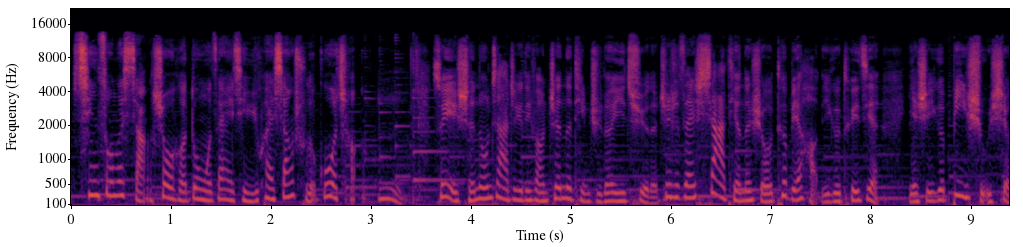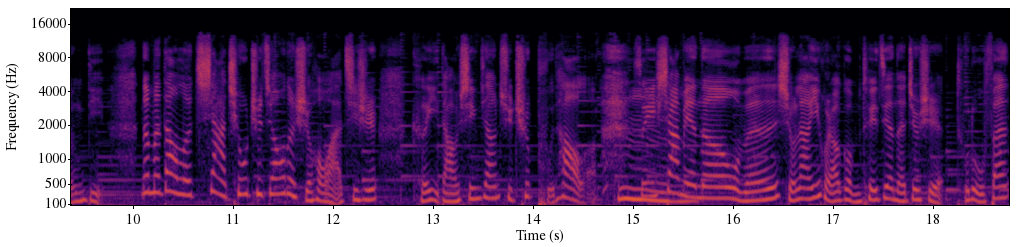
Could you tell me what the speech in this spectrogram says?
轻松的享受和动物在一起愉快相处的过程。嗯，所以神农架这个地方真的挺值得一去的，这是在夏天的时候特别好的一个推荐，也是一个避暑胜地。那么到了夏秋之交的时候啊，其实可以到新疆去吃葡萄了。所以下面呢，我们熊亮一会儿要给我们推荐的就是吐鲁番，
